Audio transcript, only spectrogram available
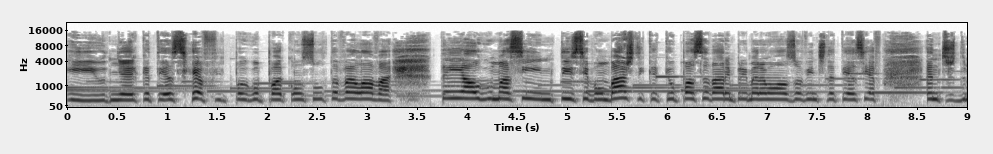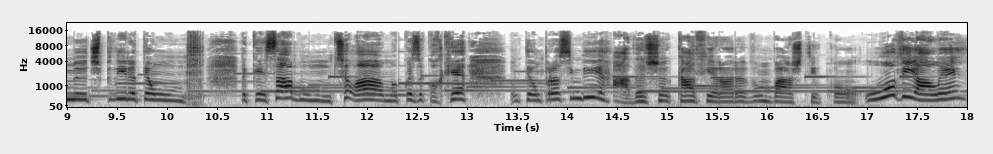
E o dinheiro que a TSF lhe pagou para a consulta vai lá, vai. Tem alguma assim notícia bombástica que eu possa dar em primeira mão aos ouvintes da TSF antes de me despedir até um. a quem sabe, um, sei lá, uma coisa qualquer, até um próximo dia? Ah, deixa cá ver, ora, bombástico. O Woody Allen,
